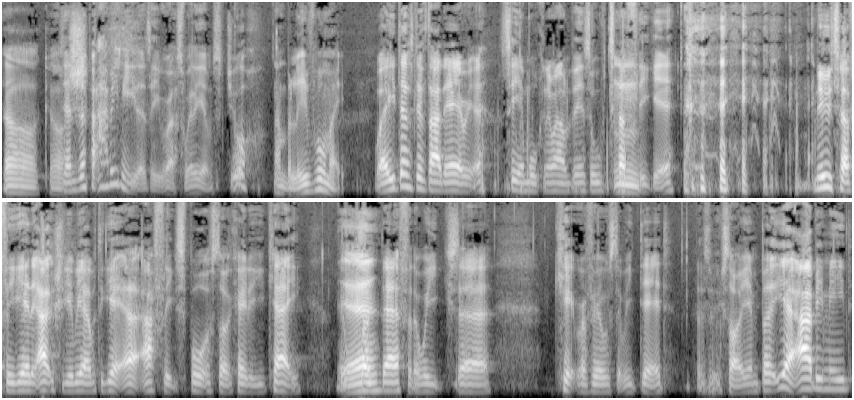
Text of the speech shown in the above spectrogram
Oh, gosh. He ends up at Abbeymead, does he, Russ Williams? Sure. Unbelievable, mate. Well, he does live that area. See him walking around in his all Tuffy mm. gear. New Tuffy gear that actually you'll be able to get at athletesports.co.uk. Yeah. There for the week's uh, kit reveals that we did. That's exciting. But yeah, Abbeymead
